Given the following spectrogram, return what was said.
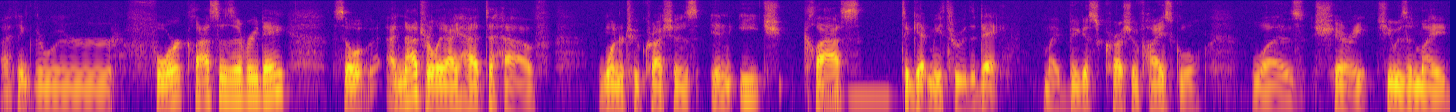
I think there were four classes every day. So uh, naturally, I had to have one or two crushes in each class to get me through the day. My biggest crush of high school was Sherry. She was in my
